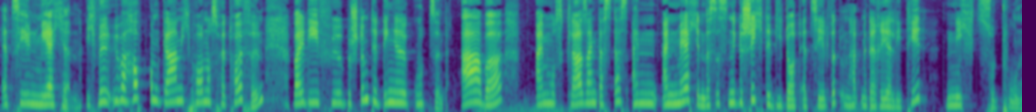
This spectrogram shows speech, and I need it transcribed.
erzählen Märchen. Ich will überhaupt und gar nicht Pornos verteufeln, weil die für bestimmte Dinge gut sind. Aber einem muss klar sein, dass das ein, ein Märchen, das ist eine Geschichte, die dort erzählt wird und hat mit der Realität nichts zu tun.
